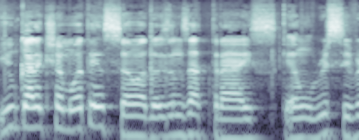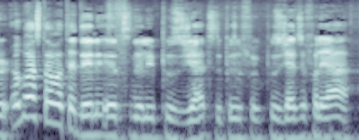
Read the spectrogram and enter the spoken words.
E um cara que chamou atenção há dois anos atrás, que é um receiver. Eu gostava até dele antes dele ir pros Jets, depois ele foi pros Jets eu falei, ah,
